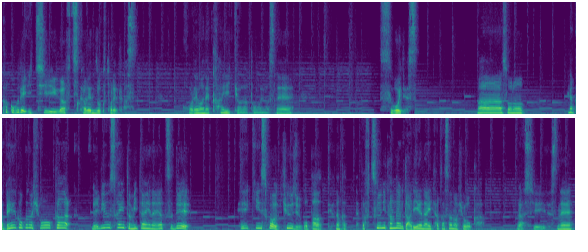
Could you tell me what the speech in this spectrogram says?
カ国で1位が2日連続取れてます。これはね、快挙だと思いますね。すごいです。まあ、その、なんか米国の評価、レビューサイトみたいなやつで、平均スコアが95%っていう、なんかやっぱ普通に考えるとありえない高さの評価らしいですね。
